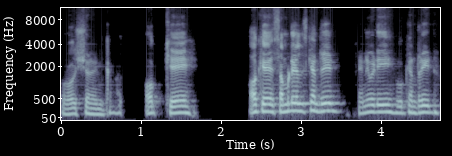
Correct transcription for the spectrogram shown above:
Roshan and Kamal. Okay. Okay, somebody else can read. Anybody who can read?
